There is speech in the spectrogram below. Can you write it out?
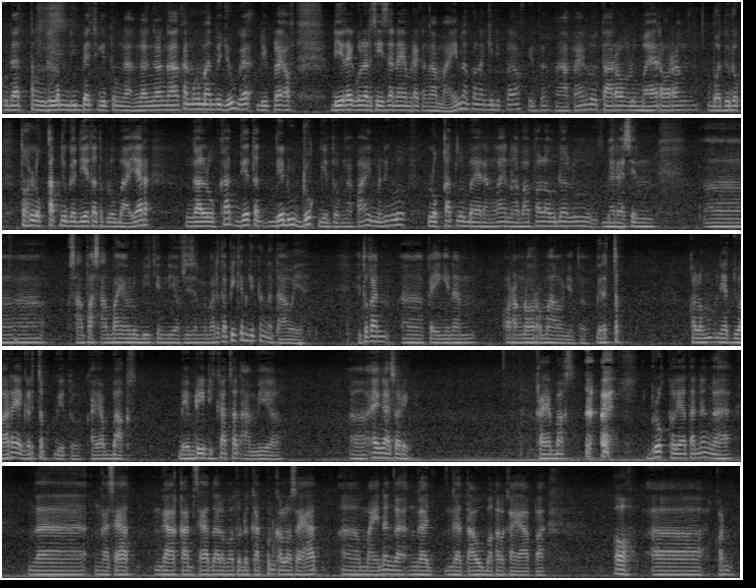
udah tenggelam di bench gitu. Nggak nggak nggak, nggak akan membantu juga di playoff. Di regular season aja mereka nggak main apalagi di playoff gitu. Ngapain lu taruh lu bayar orang buat duduk? Toh lukat juga dia tetap lu bayar. Nggak lukat dia dia duduk gitu. Ngapain? Mending lu lukat lu bayar yang lain. Nggak apa-apa lah udah lu beresin uh, sampah-sampah yang lu bikin di off season kemarin. Tapi kan kita nggak tahu ya. Itu kan uh, keinginan orang normal gitu. Gercep. Kalau niat juara ya gercep gitu. Kayak Bucks Bembry di cut saat ambil. Uh, eh nggak sorry. Kayak Bucks. Brook kelihatannya nggak nggak nggak sehat. Nggak akan sehat dalam waktu dekat pun kalau sehat uh, mainnya nggak nggak nggak tahu bakal kayak apa. Oh uh,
